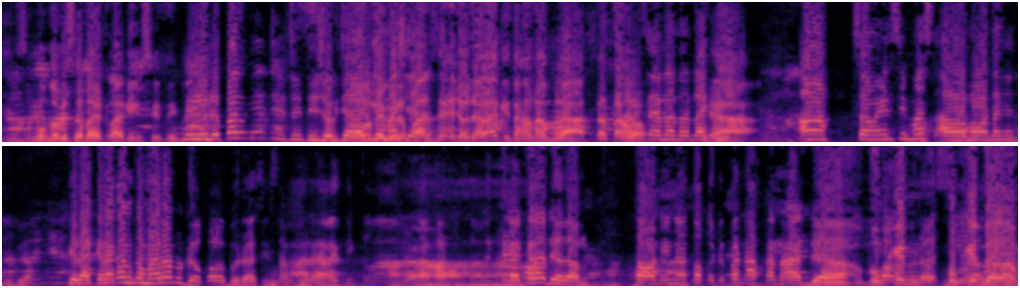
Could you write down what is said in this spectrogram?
Semoga bisa balik lagi ke sini. Minggu depan kan di, di Jogja Oh, lagi minggu Mas depan ya. saya ke Jogja lagi tanggal 16. Datang loh. Saya nonton lagi. Ya. Ah, sama ini sih Mas, eh, mau nanya juga. Kira-kira kan kemarin udah kolaborasi sama Reality Club, sama. Kira-kira dalam tahun ini atau ke depan akan ada Nah, mungkin mungkin dalam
